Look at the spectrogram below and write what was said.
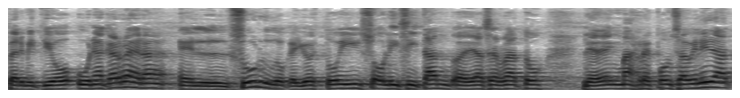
permitió una carrera, el zurdo que yo estoy solicitando desde hace rato le den más responsabilidad,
